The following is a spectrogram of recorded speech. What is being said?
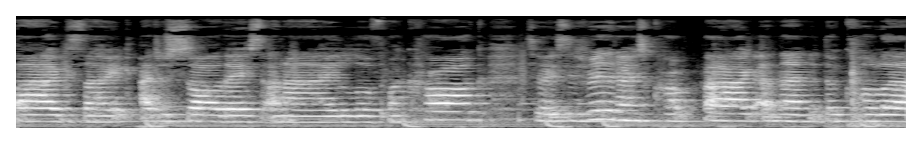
bags like I just saw this and I love my croc. So it's this really nice croc bag and then the colour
